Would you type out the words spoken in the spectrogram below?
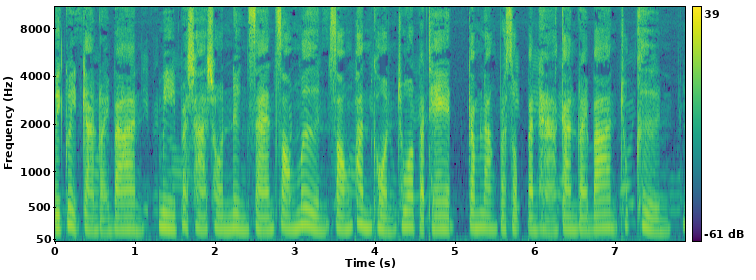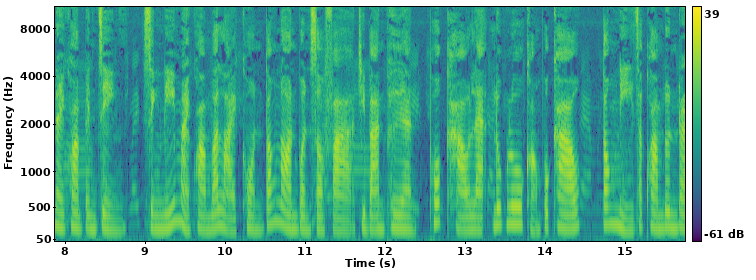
วิกฤตการไร้บ้าน มีประชาชน 122,000 คนทั่วประเทศกำลังประสบปัญหาการไร้บ้านทุกคืน ในความเป็นจริง สิ่งนี้หมายความว่าหลายคนต้องนอนบนโซฟาที่บ้านเพื่อน พวกเขาและลูกๆของพวกเขา ต้องหนีจากความรุนแร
